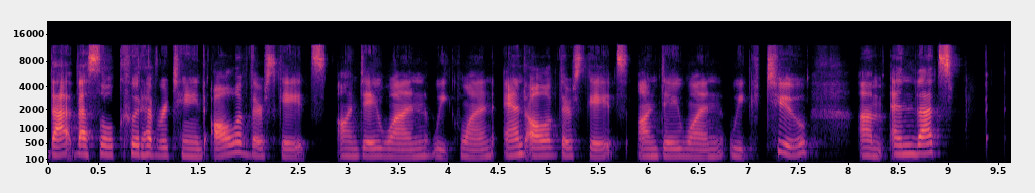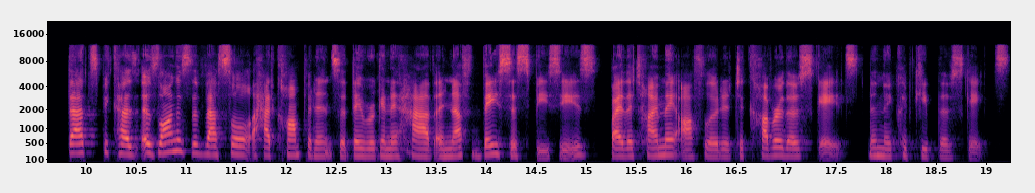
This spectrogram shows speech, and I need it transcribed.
that vessel could have retained all of their skates on day one, week one, and all of their skates on day one, week two. Um, and that's that's because as long as the vessel had confidence that they were going to have enough basis species by the time they offloaded to cover those skates, then they could keep those skates.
